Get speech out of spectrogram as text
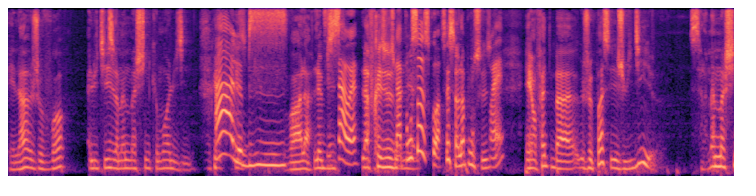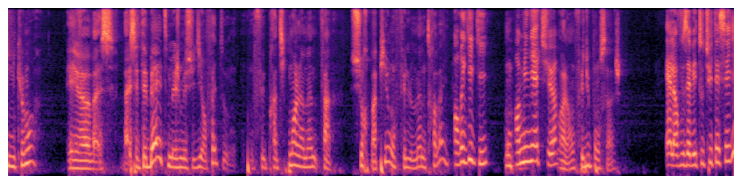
Et là, je vois, elle utilise la même machine que moi à l'usine. Ah, le bzzz. Voilà, le C'est bzzz. ça, ouais. La fraiseuse. La manuelle. ponceuse, quoi. C'est ça, la ponceuse. Ouais. Et en fait, bah, je passe et je lui dis, c'est la même machine que moi. Et euh, bah, bah, c'était bête, mais je me suis dit, en fait, on fait pratiquement la même. Enfin, sur papier, on fait le même travail. En rikiki, On- en miniature. Voilà, on fait du ponçage. Et alors, vous avez tout de suite essayé?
